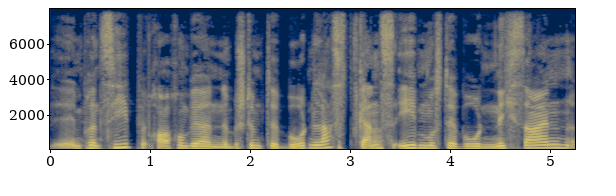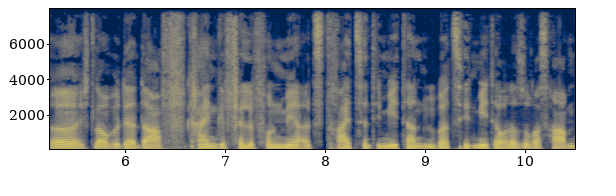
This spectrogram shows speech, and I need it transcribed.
im Prinzip brauchen wir eine bestimmte Bodenlast. Ganz eben muss der Boden nicht sein. Äh, ich glaube, der darf kein Gefälle von mehr als drei Zentimetern über zehn Meter oder sowas haben.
